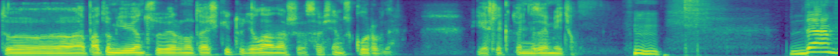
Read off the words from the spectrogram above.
то, а потом Ювентусу вернут очки, то дела наши совсем скоровны, если кто не заметил. Да,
